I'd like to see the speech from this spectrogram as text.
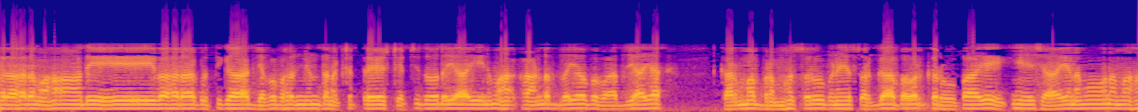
హర హర మహాదేవ హర కృతికా జపభరణ్యంత నక్షత్రే చర్చితోదయాయ నమ కాండద్వయోపపాద్యాయ కర్మ బ్రహ్మస్వరూపిణే స్వర్గాపవర్గ రూపాయ యజ్ఞేశాయ నమో నమః.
